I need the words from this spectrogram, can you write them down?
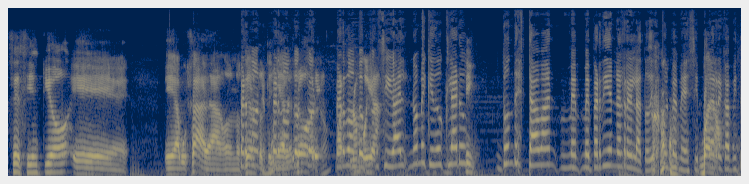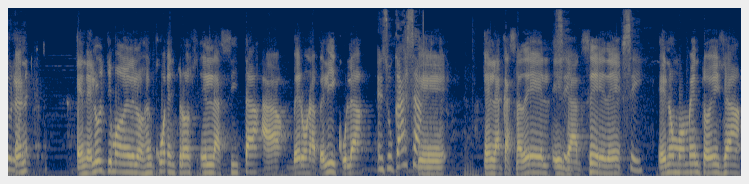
se sintió eh, eh, abusada, ¿o ¿no Perdón, cierto? Tenía perdón, doctor, dolores. perdón, No doctor Sigal, no me quedó claro Sí. dónde estaban, me, me perdí en el relato, discúlpeme, si puede Bueno, recapitular. En, en el último de los encuentros, él la cita a ver una película ¿En su casa? eh, en la casa de él, ella Sí. accede, Sí, en un momento ella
